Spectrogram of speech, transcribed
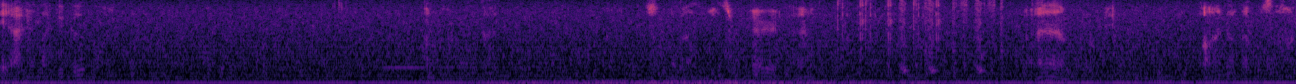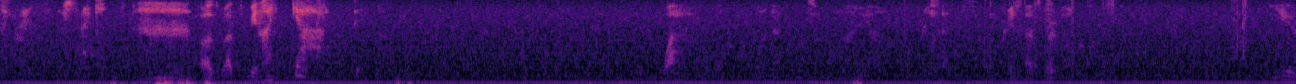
Wait, I had like a good one. I'm fine with that. Shit, I might just repair it now. Um, oh, I know that was a hunting rifle for a second. I was about to be like, God damn. Wow, what, what happened to my uh, presets? Presets were not You,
